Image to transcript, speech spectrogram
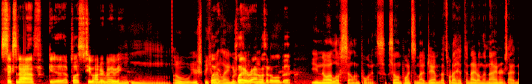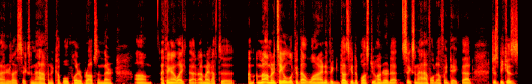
six and a half. Get it at plus two hundred maybe. Mm. Oh, you're speaking Play, my language. play around with it a little bit. You know I love selling points. Selling points is my jam. That's what I hit tonight on the Niners. I had Niners, I had six and a half, and a couple of player props in there. Um, I think I like that. I might have to. I'm, I'm, I'm going to take a look at that line. If it does get to plus 200 at six and a half, I'll definitely take that. Just because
